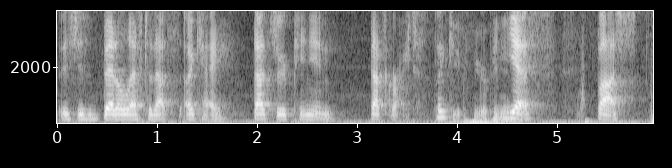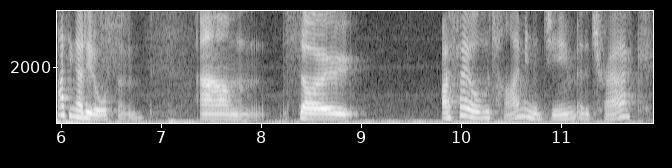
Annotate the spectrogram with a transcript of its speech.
it's just better left to that's okay that's your opinion that's great Thank you for your opinion. Yes, but I think I did awesome. Um, so I fail all the time in the gym, at the track.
